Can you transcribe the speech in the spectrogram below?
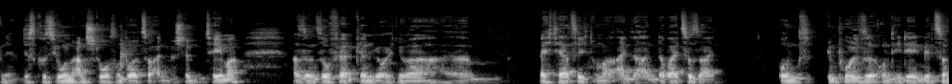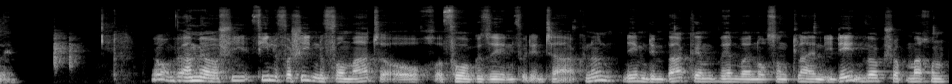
eine Diskussion anstoßen wollt zu einem bestimmten Thema. Also insofern können wir euch nur ähm, recht herzlich nochmal einladen, dabei zu sein und Impulse und Ideen mitzunehmen. Ja, und wir haben ja viele verschiedene Formate auch äh, vorgesehen für den Tag. Ne? Neben dem Barcamp werden wir noch so einen kleinen Ideenworkshop machen.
